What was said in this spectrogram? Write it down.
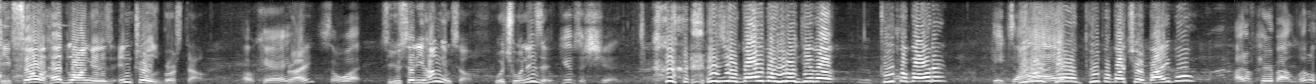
He fell headlong and his entrails burst out. Okay. Right? So what? So you said he hung himself. Which one is it? Who gives a shit? Is your Bible? You don't give a poop about it? He died. You don't care a poop about your Bible? I don't care about little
